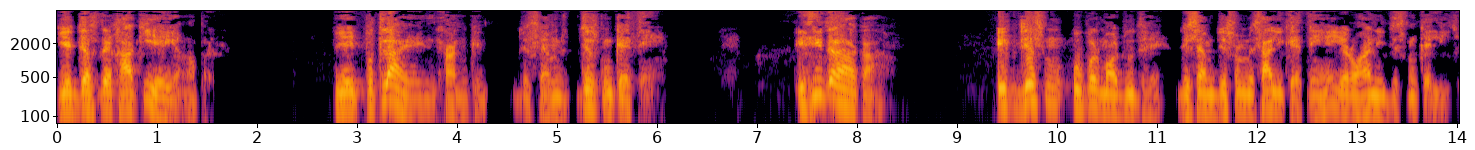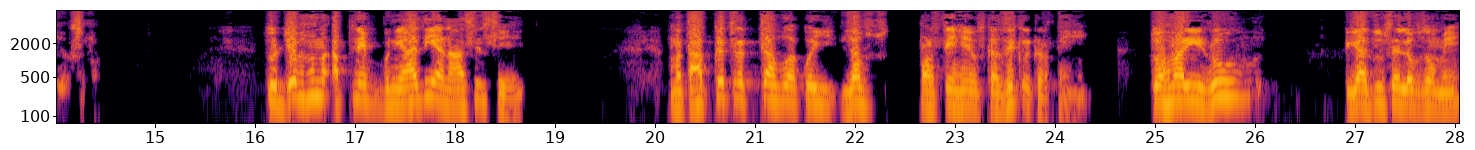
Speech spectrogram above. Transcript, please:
یہ جسد خاکی ہے یہاں پر۔ یہ ایک پتلا ہے انسان کے، جسے ہم جسم کہتے ہیں۔ اسی طرح کا ایک جسم اوپر موجود ہے، جسے ہم جسم مثالی کہتے ہیں یا روحانی جسم کہہ لیجیے اس میں تو جب ہم اپنے بنیادی عناصر سے مطابقت رکھتا ہوا کوئی لفظ پڑھتے ہیں، اس کا ذکر کرتے ہیں، تو ہماری روح یا دوسرے لفظوں میں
